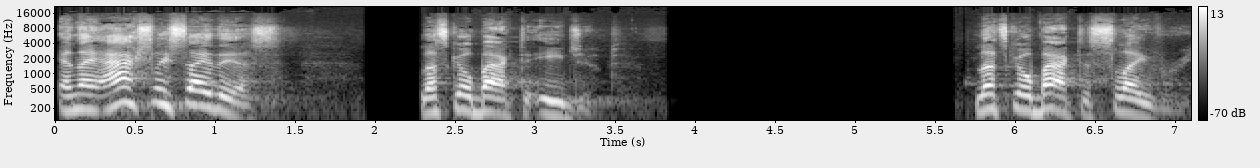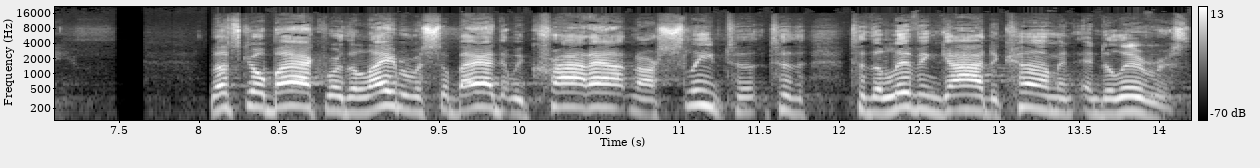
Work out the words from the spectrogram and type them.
And they actually say this let's go back to Egypt. Let's go back to slavery. Let's go back where the labor was so bad that we cried out in our sleep to, to, the, to the living God to come and, and deliver us.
